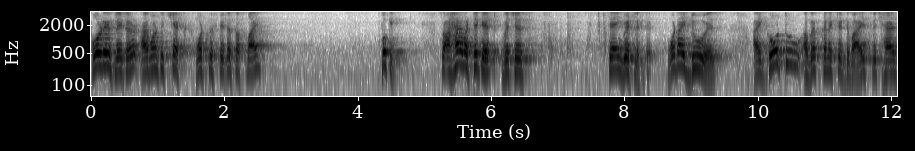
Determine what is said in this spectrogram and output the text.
Four days later, I want to check what's the status of my booking. So I have a ticket which is saying waitlisted. What I do is I go to a web connected device which has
